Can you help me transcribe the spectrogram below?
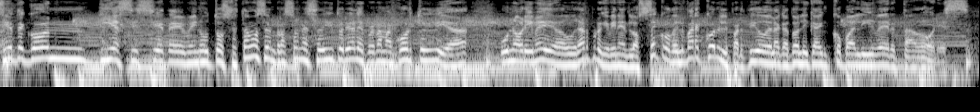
7 con 17 minutos. Estamos en Razones Editoriales, programa corto hoy día. Una hora y media va a durar porque vienen los secos del barco en el partido de la Católica en Copa Libertadores.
